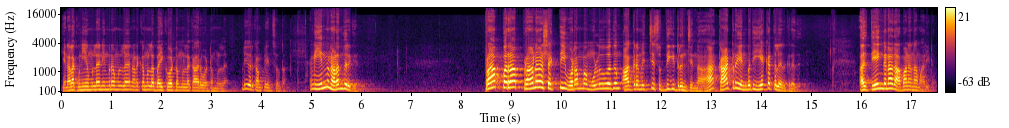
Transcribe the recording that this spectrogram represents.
என்னால் குனிய முடியல நிமிர முடியல நடக்க முடியல பைக் ஓட்ட முடியல கார் ஓட்ட முடியல ஒரு கம்ப்ளைண்ட் சொல்கிறான் அங்கே என்ன நடந்திருக்கு? ப்ராப்பராக பிராணாசக்தி உடம்பை முழுவதும் ஆக்கிரமித்து சுத்திக்கிட்டு இருந்துச்சுன்னா காற்று என்பது இயக்கத்தில் இருக்கிறது. அது தேங்கினா அது அபானனாக மாறிடும்.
